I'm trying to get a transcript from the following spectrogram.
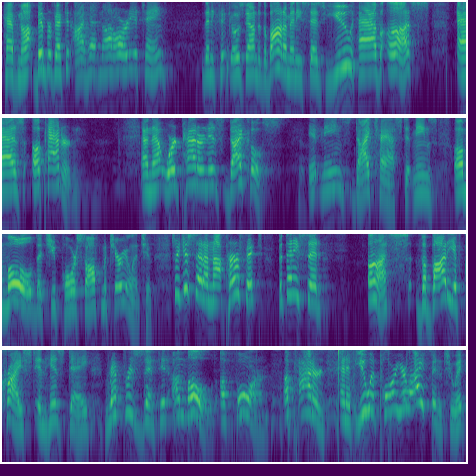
have not been perfected, I have not already attained, then he goes down to the bottom and he says, You have us as a pattern. And that word pattern is dikos. It means die cast. It means a mold that you pour soft material into. So he just said, I'm not perfect. But then he said, us, the body of Christ in his day, represented a mold, a form, a pattern. And if you would pour your life into it,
